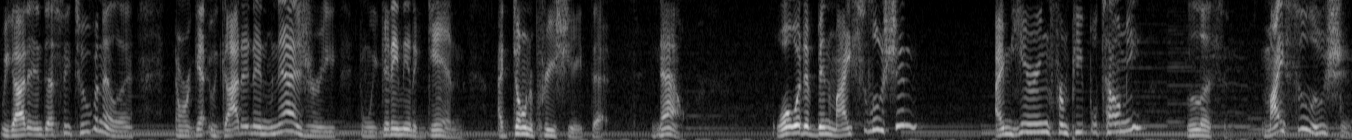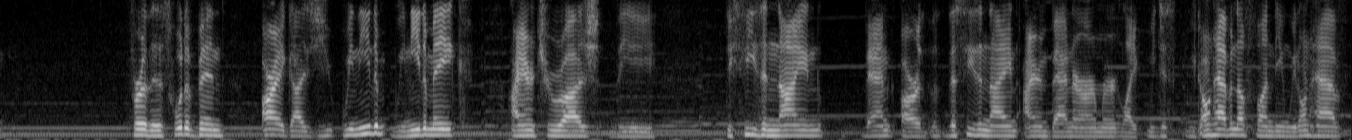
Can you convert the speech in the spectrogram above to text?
We got it in Destiny 2 Vanilla, and we're get we got it in Menagerie, and we're getting it again. I don't appreciate that. Now, what would have been my solution? I'm hearing from people tell me, listen, my solution for this would have been, all right, guys, you, we need to we need to make Iron Truage the the season nine van or the, the season nine Iron Banner armor. Like we just we don't have enough funding. We don't have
